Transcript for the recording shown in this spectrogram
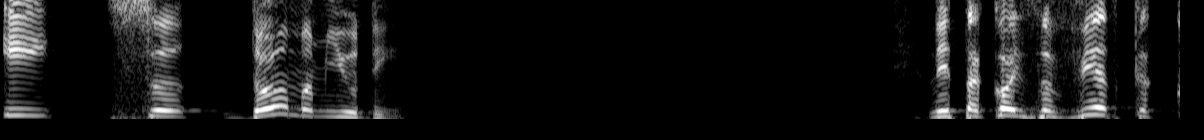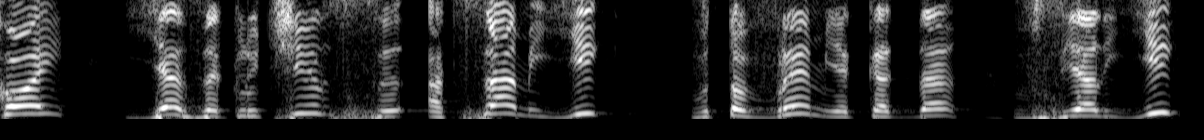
и с домом Юды. Не такой завет, какой я заключил с отцами их в то время, когда взял их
